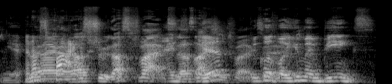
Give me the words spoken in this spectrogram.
Yeah. and that's Yeah, yeah, facts. that's true. That's facts. That's Yeah, actually facts. Because yeah. we're human beings,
